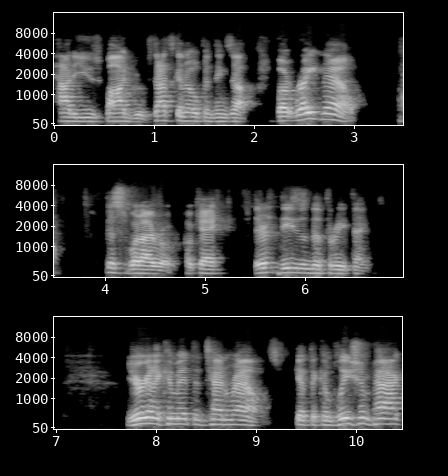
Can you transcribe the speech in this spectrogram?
how to use BOD groups. That's going to open things up. But right now, this is what I wrote, okay? There, these are the three things. You're going to commit to 10 rounds, get the completion pack,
